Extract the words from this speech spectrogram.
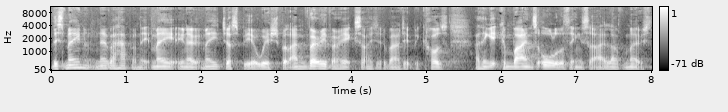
This may never happen. It may, you know, it may just be a wish. But I'm very, very excited about it because I think it combines all of the things that I love most:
